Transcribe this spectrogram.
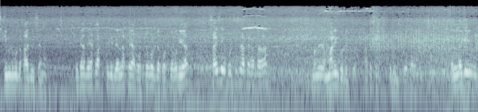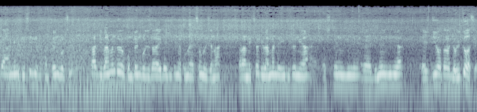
স্কিমের মতো কাজ হয়েছে না। এটা এক লাখ থেকে দেড় লাখ টাকা খরচ করছে, খরচ করিয়া চাইছে পঁচিশ লাখ টাকা তারা মানে মানি করে দিতে আটশো করে দিতে এটা? এর লাগে এটা আমি ডিসি কমপ্লেন করছি। তার ডিপার্টমেন্টেও কমপ্লেন করছি, তারা এটা বিষয়ে কোনো অ্যাকশন রয়েছে না। তারা নিশ্চয়ই ডিপার্টমেন্ট এই বিষয় নিয়ে assistant engineer junior engineer SDO তারা জড়িত আছে।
